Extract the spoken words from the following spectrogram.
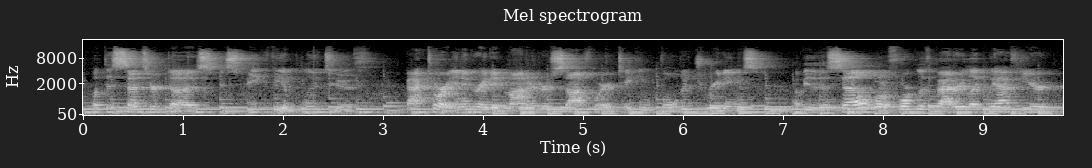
What this sensor does is speak via Bluetooth back to our integrated monitor software, taking voltage readings of either the cell or a forklift battery like we have here,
